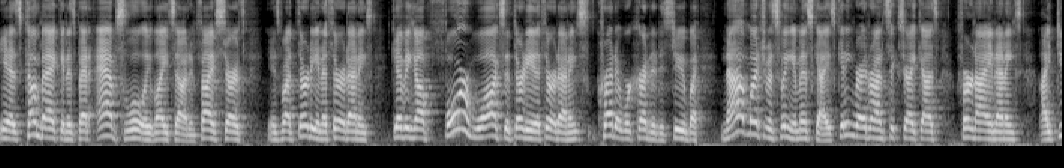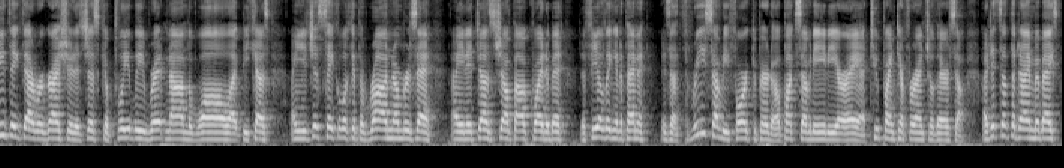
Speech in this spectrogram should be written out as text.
He has come back and has been absolutely lights out in five starts. He has won 30 and a third innings, giving up four walks at 30 and a third innings. Credit where credit is due, but not much of a swing and miss, guys. Getting right around six strikeouts for nine innings. I do think that regression is just completely written on the wall because I mean, you just take a look at the raw numbers, and I mean, it does jump out quite a bit. The fielding independent is a 374 compared to a buck 78 ERA, a two point differential there. So I did set the Diamondbacks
